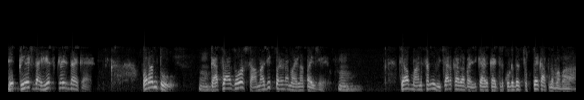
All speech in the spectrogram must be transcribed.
हे क्लेशदायक हेच क्लेशदायक आहे परंतु. त्याचा जो सामाजिक परिणाम व्हायला पाहिजे. तेव्हा माणसांनी विचार करायला पाहिजे की अरे काहीतरी कुठेतरी चुकतंय का आपलं बाबा.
